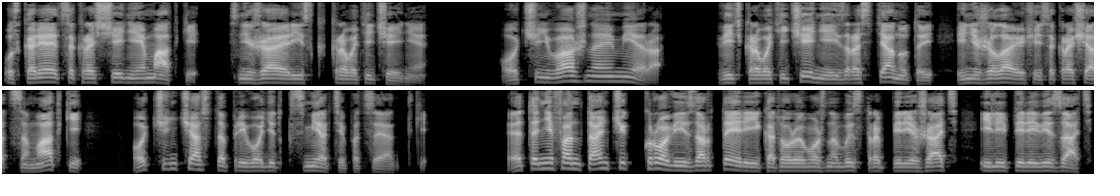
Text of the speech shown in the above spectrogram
ускоряет сокращение матки, снижая риск кровотечения. Очень важная мера, ведь кровотечение из растянутой и не желающей сокращаться матки очень часто приводит к смерти пациентки. Это не фонтанчик крови из артерии, которую можно быстро пережать или перевязать.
